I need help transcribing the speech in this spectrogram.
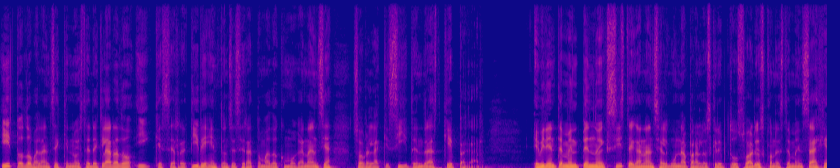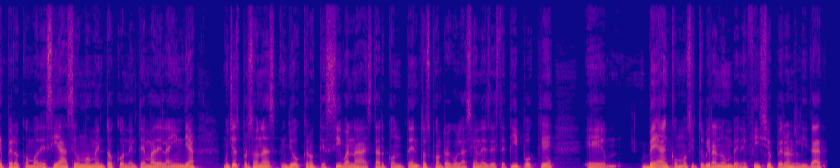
y todo balance que no esté declarado y que se retire entonces será tomado como ganancia sobre la que sí tendrás que pagar. Evidentemente no existe ganancia alguna para los criptousuarios con este mensaje, pero como decía hace un momento con el tema de la India, muchas personas yo creo que sí van a estar contentos con regulaciones de este tipo que eh, vean como si tuvieran un beneficio, pero en realidad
